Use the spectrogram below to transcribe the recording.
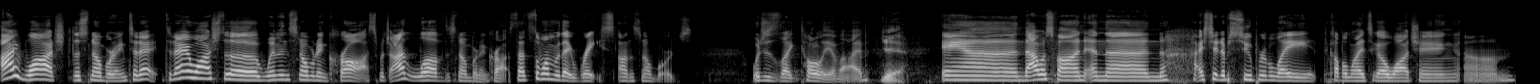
I watched the snowboarding today. Today I watched the women's snowboarding cross, which I love the snowboarding cross. That's the one where they race on snowboards, which is like totally a vibe. Yeah. And that was fun. And then I stayed up super late a couple nights ago watching um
